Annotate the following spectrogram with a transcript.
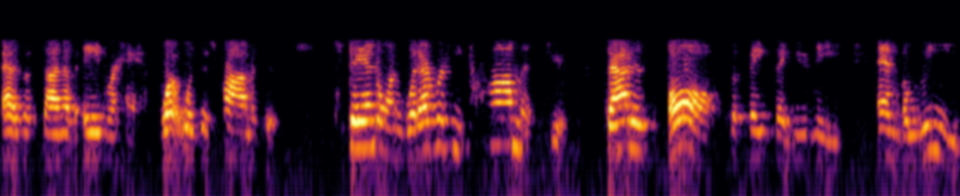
as a son of Abraham? What was his promises? Stand on whatever he promised you. That is all the faith that you need. And believe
